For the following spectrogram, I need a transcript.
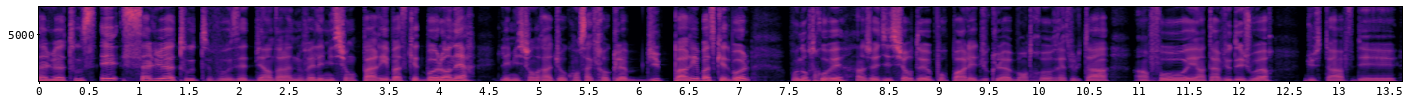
salut à tous et salut à toutes. Vous êtes bien dans la nouvelle émission Paris Basketball en air, l'émission de radio consacrée au club du Paris Basketball. Vous nous retrouvez un jeudi sur deux pour parler du club entre résultats, infos et interviews des joueurs, du staff, des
